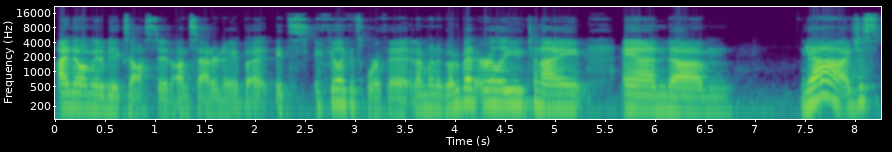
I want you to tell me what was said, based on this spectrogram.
I know I'm going to be exhausted on Saturday, but it's, I feel like it's worth it. And I'm going to go to bed early tonight and, um, yeah, I just,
